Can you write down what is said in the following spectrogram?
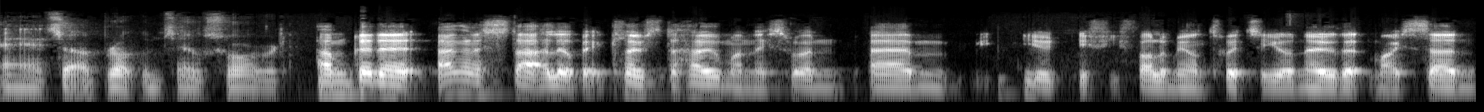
uh, sort of brought themselves forward? I'm gonna I'm gonna start a little bit close to home on this one. Um, you, if you follow me on Twitter, you'll know that my son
